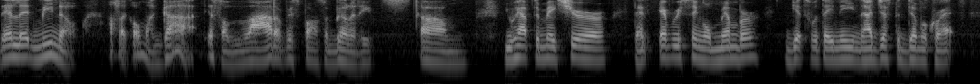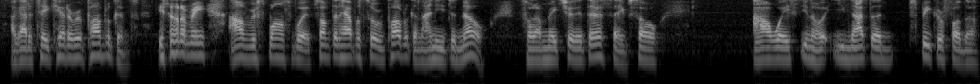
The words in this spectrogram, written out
they're letting me know. I was like, oh my God, it's a lot of responsibility. Um, you have to make sure that every single member gets what they need, not just the Democrats. I got to take care of the Republicans. You know what I mean? I'm responsible. If something happens to a Republican, I need to know. So I make sure that they're safe. So I always, you know, you're not the speaker for the,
